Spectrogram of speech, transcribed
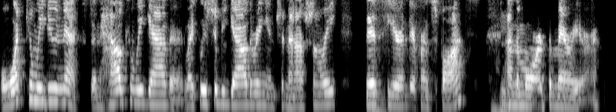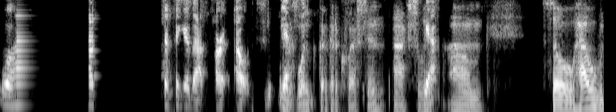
what can we do next? And how can we gather? Like we should be gathering internationally this year in different spots. Mhm. And the more, the merrier. We'll have to figure that part out. Yes. One, I got a question, actually. Yeah. Um, so how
